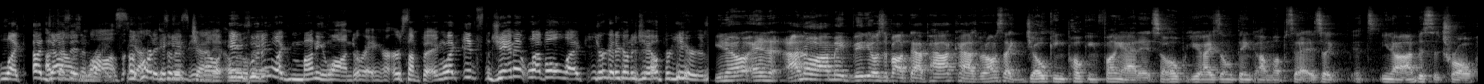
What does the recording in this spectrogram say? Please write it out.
like a, dozen thousand laws rights. According it to this gives email, Janet including bit. like money laundering or something. Like it's Janet level, like you're gonna go to jail for years. You know, and I know I made videos about that podcast, but I was like joking, poking fun at it. So I hope you guys don't think I'm upset. It's like it's you know I'm just a troll.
